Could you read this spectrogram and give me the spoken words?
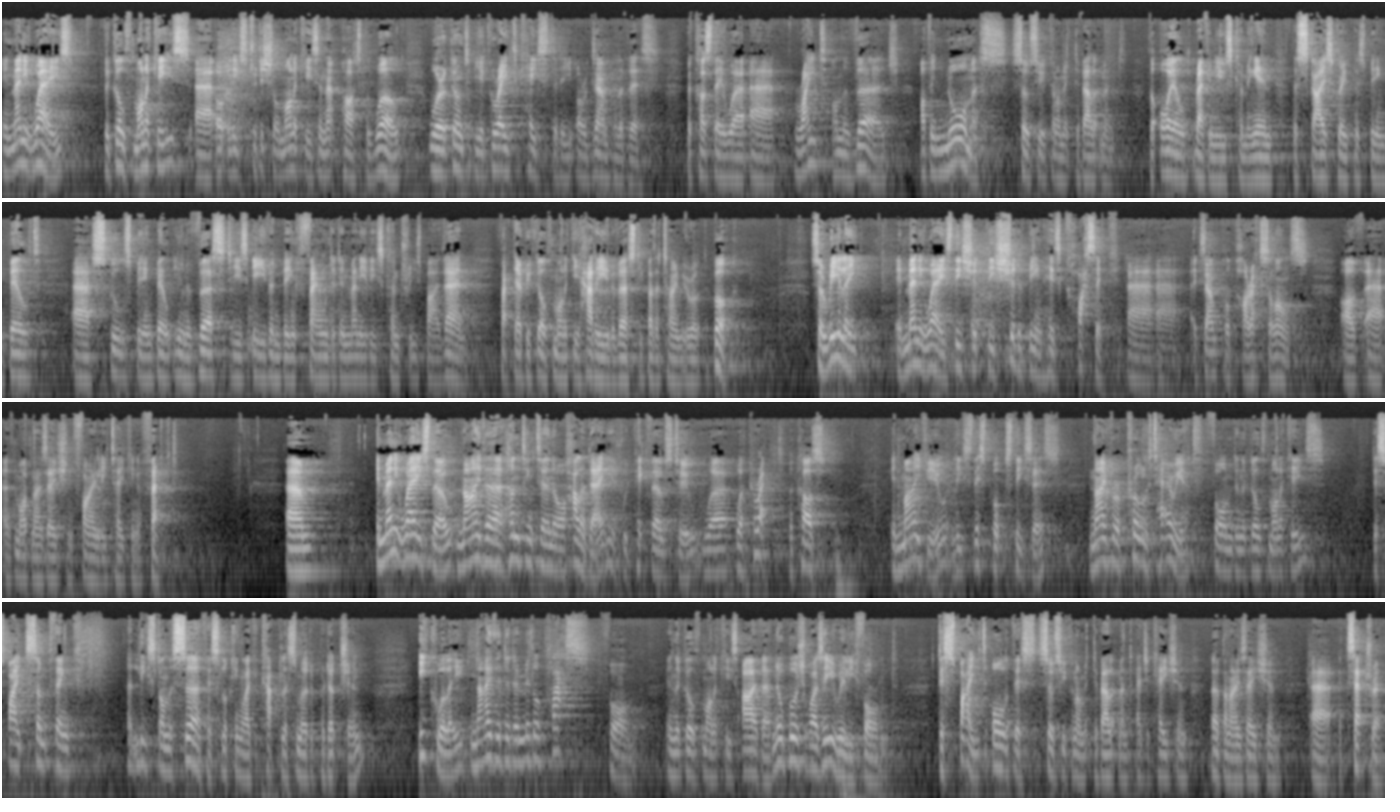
in many ways, the Gulf monarchies, uh, or at least traditional monarchies in that part of the world, were going to be a great case study or example of this because they were uh, right on the verge of enormous socioeconomic development. The oil revenues coming in, the skyscrapers being built, uh, schools being built, universities even being founded in many of these countries by then. In fact, every Gulf monarchy had a university by the time you wrote the book. So, really, in many ways, these should, these should have been his classic uh, uh, example par excellence of, uh, of modernisation finally taking effect. Um, in many ways, though, neither Huntington or Halliday, if we pick those two, were, were correct, because, in my view, at least this book's thesis, neither a proletariat formed in the Gulf monarchies, despite something, at least on the surface, looking like a capitalist mode of production. Equally, neither did a middle class form in the Gulf monarchies either. No bourgeoisie really formed despite all of this socioeconomic development, education, urbanisation, uh, etc.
